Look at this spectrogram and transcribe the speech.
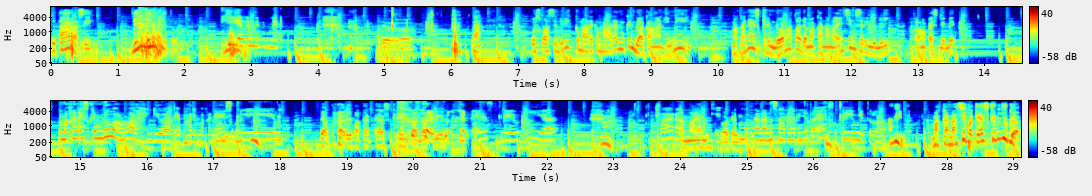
utara sih. Dingin gitu. Iya bener-bener. Aduh. Nah, Uswa sendiri kemarin-kemarin mungkin belakangan ini makannya es krim doang atau ada makanan lain sih yang sering dibeli selama PSBB? Makan es krim doang lah, gila tiap hari makan es krim. Tiap hari makan es krim Tiap kagak hari makan es krim, iya. Hmm. Parah. kan main kayak gitu. Makanan sehari-harinya tuh es krim gitu loh. Makan nasi pakai es krim juga.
